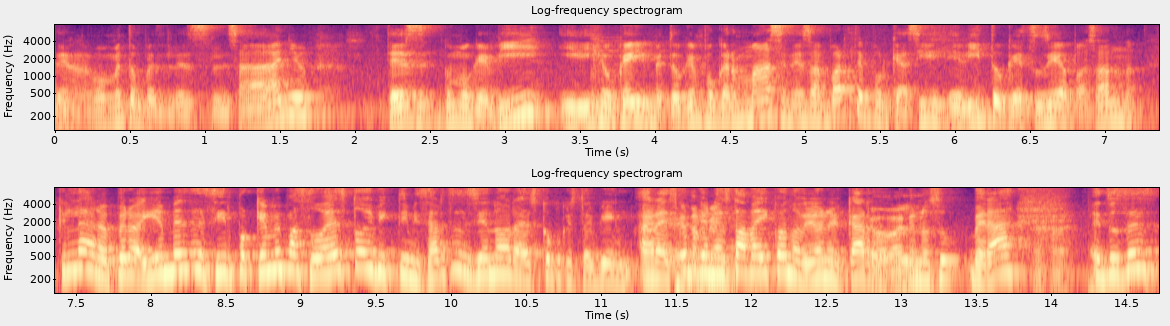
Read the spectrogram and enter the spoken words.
en algún momento pues les, les haga daño. Entonces, como que vi y dije, ok, me tengo que enfocar más en esa parte porque así evito que esto siga pasando. Claro, pero ahí en vez de decir, ¿por qué me pasó esto? Y victimizarte diciendo, agradezco porque estoy bien. Agradezco porque no estaba ahí cuando vieron el carro. Cabal. Porque no ¿Verdad? Entonces,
